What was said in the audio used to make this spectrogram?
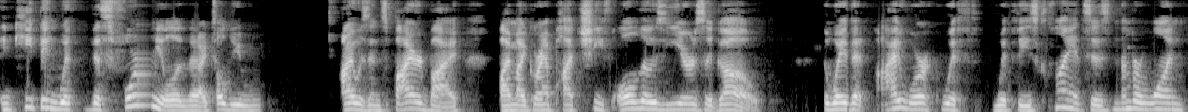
in keeping with this formula that i told you i was inspired by by my grandpa chief all those years ago the way that i work with with these clients is number one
